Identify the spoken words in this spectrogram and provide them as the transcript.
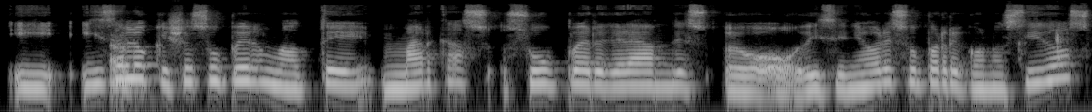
Y, y es ah, algo que yo súper noté, marcas súper grandes o, o diseñadores súper reconocidos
